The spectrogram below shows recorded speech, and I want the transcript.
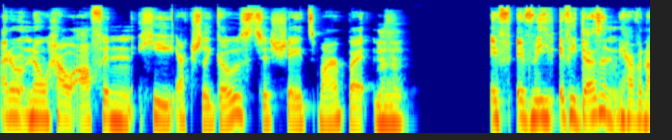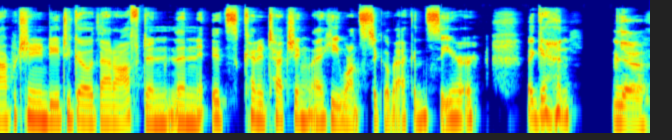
I don't know how often he actually goes to Shadesmar, but mm-hmm. If if he if he doesn't have an opportunity to go that often, then it's kind of touching that he wants to go back and see her again. Yeah,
